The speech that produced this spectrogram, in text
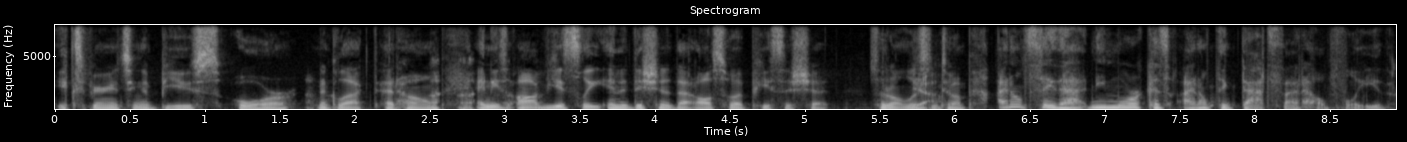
experiencing abuse or neglect at home. And he's obviously in addition to that also a piece of shit. So don't listen Yeah. to him. I don't say that anymore because i don't think that's that helpful either.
